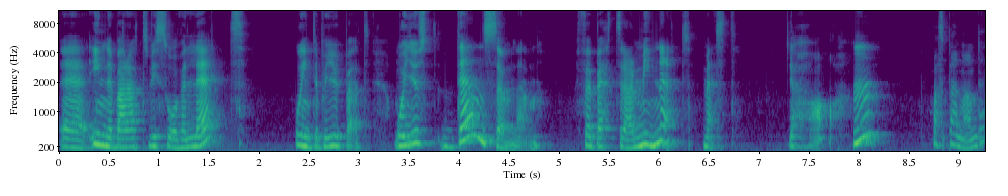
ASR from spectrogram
eh, innebär att vi sover lätt och inte på djupet. Och just den sömnen förbättrar minnet mest. Jaha. Mm. Vad spännande.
